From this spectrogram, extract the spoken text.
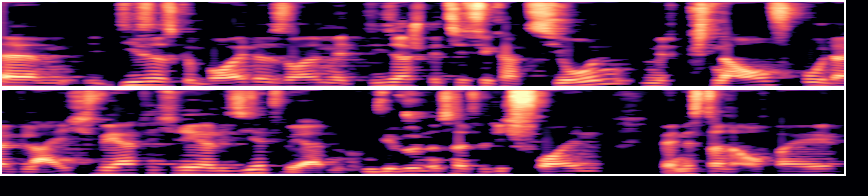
ähm, dieses Gebäude soll mit dieser Spezifikation, mit Knauf oder gleichwertig realisiert werden. Und wir würden uns natürlich freuen, wenn es dann auch bei,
